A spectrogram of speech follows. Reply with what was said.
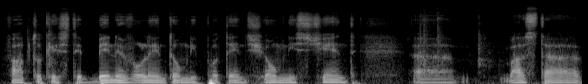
faptul că este benevolent, omnipotent și omniscient, asta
